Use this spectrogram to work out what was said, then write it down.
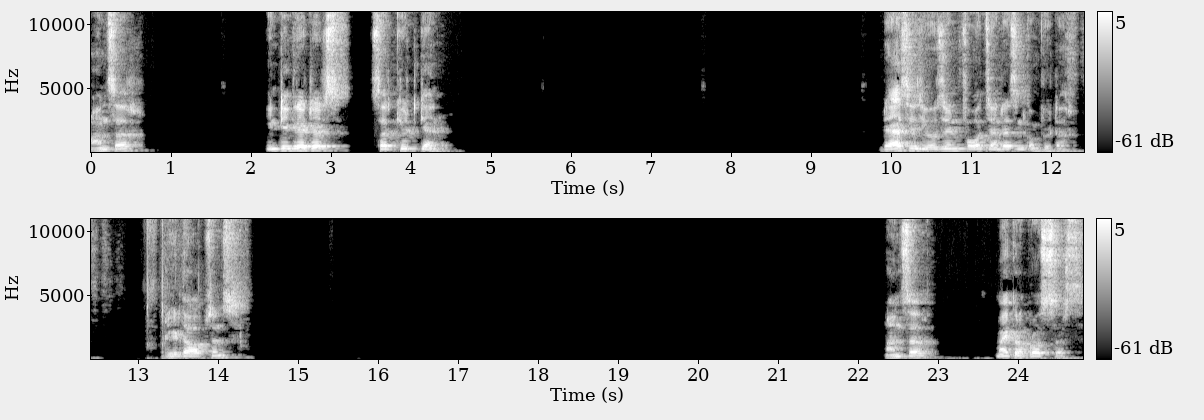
Answer Integrated circuit GAN. Dash is used in fourth generation computer. Read the options. Answer Microprocessors.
